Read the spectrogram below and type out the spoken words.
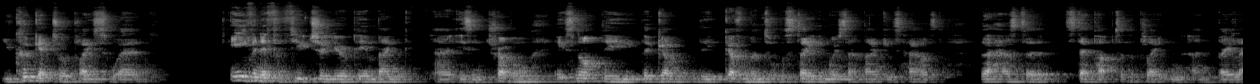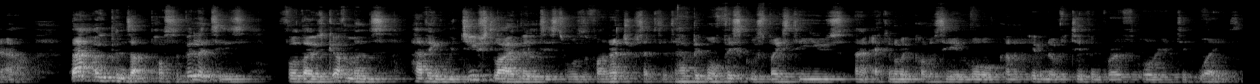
you could get to a place where even if a future European bank uh, is in trouble, it's not the, the, gov- the government or the state in which that bank is housed that has to step up to the plate and, and bail it out. That opens up possibilities for those governments having reduced liabilities towards the financial sector to have a bit more fiscal space to use uh, economic policy in more kind of innovative and growth oriented ways.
